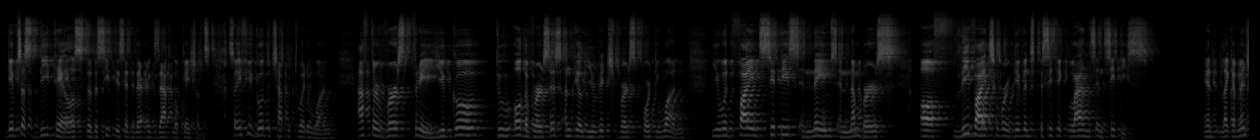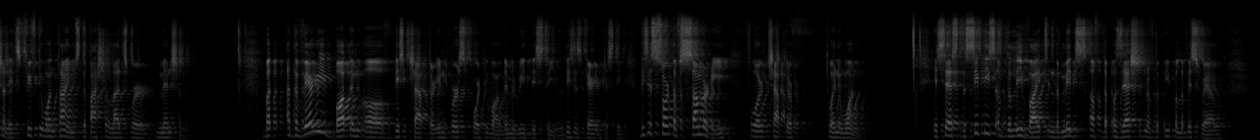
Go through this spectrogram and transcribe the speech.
gives us details to the cities and their exact locations. So if you go to chapter 21, after verse 3, you go to all the verses until you reach verse 41, you would find cities and names and numbers of Levites who were given specific lands and cities. And like I mentioned, it's 51 times the pasture lands were mentioned. But at the very bottom of this chapter, in verse 41, let me read this to you. This is very interesting. This is sort of summary for chapter 21. It says, The cities of the Levites in the midst of the possession of the people of Israel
